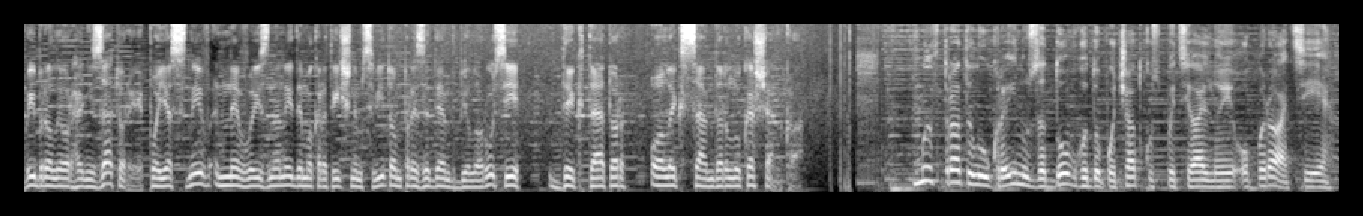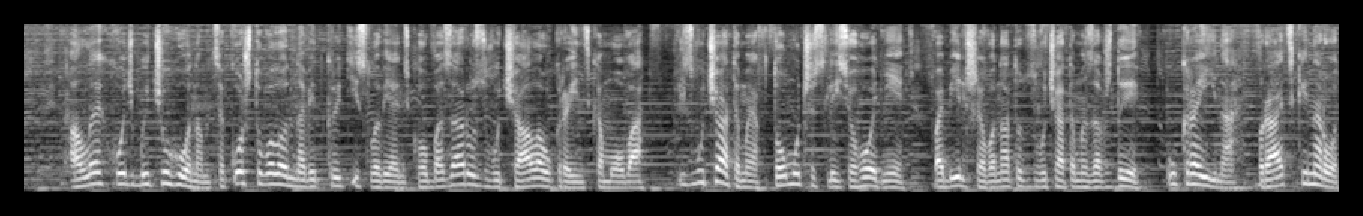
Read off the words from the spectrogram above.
вибрали організатори, пояснив невизнаний демократичним світом президент Білорусі диктатор Олександр Лукашенко. Ми втратили Україну задовго до початку спеціальної операції. Але, хоч би чого нам це коштувало, на відкритті слов'янського базару звучала українська мова. І звучатиме в тому числі сьогодні. Ба більше вона тут звучатиме завжди. Україна, братський народ,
